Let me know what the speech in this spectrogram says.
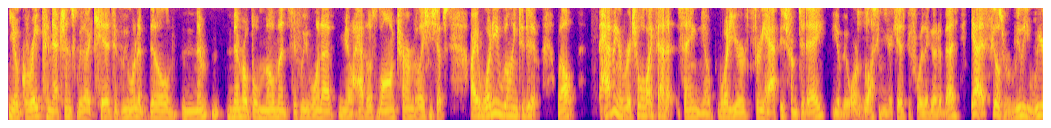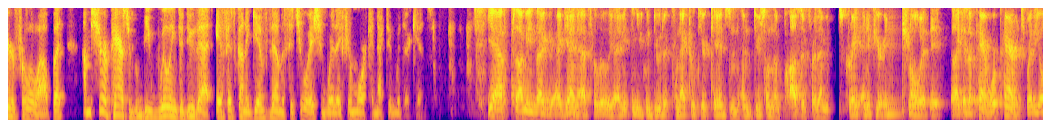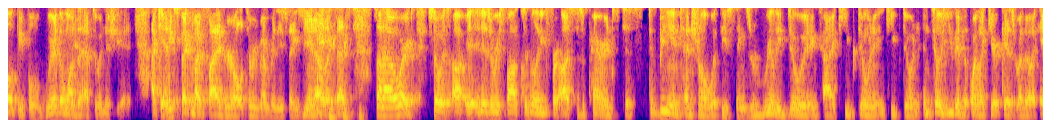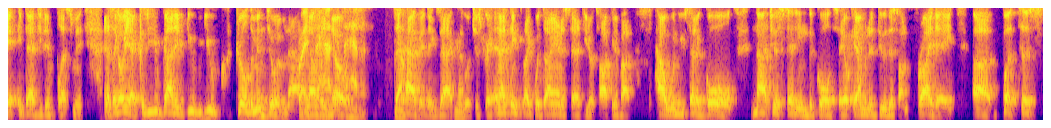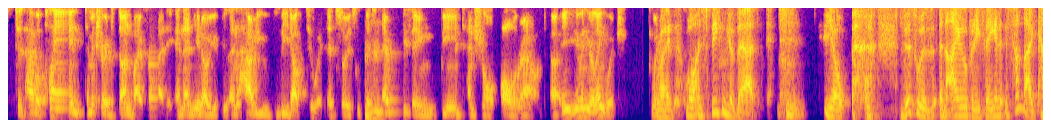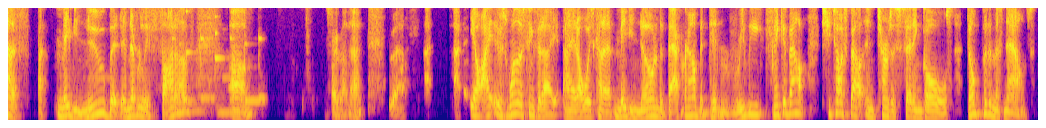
you know great connections with our kids if we want to build mem- memorable moments if we want to you know have those long-term relationships all right what are you willing to do well having a ritual like that saying you know what are your three happies from today you know, or blessing your kids before they go to bed yeah it feels really weird for a little while. But i'm sure parents would be willing to do that if it's going to give them a situation where they feel more connected with their kids yeah, I mean, like again, absolutely. Anything you can do to connect with your kids and, and do something positive for them is great. And if you're intentional with it, like as a parent, we're parents, we're the old people, we're the ones that have to initiate it. I can't expect my five year old to remember these things. You know, like that's, that's not how it works. So it's uh, it is a responsibility for us as parents to to be intentional with these things and really do it and kind of keep doing it and keep doing it until you get to the point like your kids where they're like, hey, hey, dad, you didn't bless me, and it's like, oh yeah, because you've got it, you've you've drilled them into them now. Right, now they ha- know. It's a habit to yep. have it exactly which is great and i think like what diana said you know talking about how when you set a goal not just setting the goal to say okay i'm going to do this on friday uh, but to, to have a plan to make sure it's done by friday and then you know you, and how do you lead up to it and so it's mm-hmm. it's everything being intentional all around uh, even your language right well and speaking of that you know, this was an eye-opening thing, and it's something I kind of uh, maybe knew, but had never really thought of. Um, Sorry about that. You know, I, it was one of those things that I, I had always kind of maybe known in the background, but didn't really think about. She talked about in terms of setting goals, don't put them as nouns,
